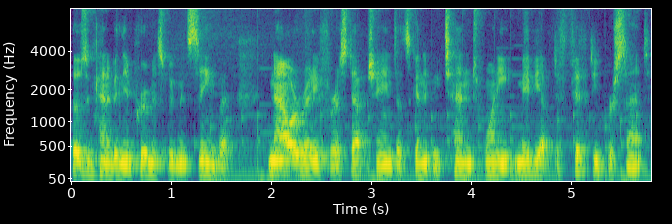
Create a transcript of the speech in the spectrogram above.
those have kind of been the improvements we've been seeing. But now we're ready for a step change that's going to be 10, 20, maybe up to 50 percent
